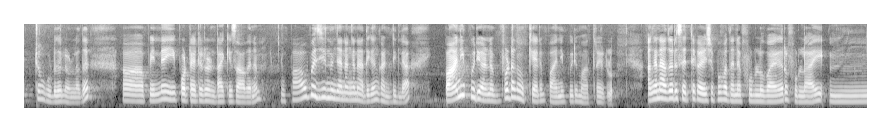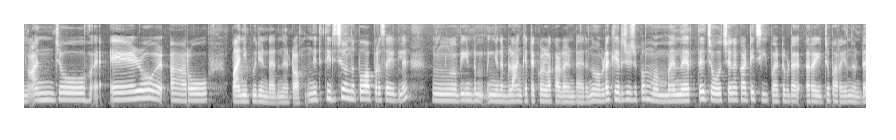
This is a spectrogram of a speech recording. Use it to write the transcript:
ഏറ്റവും കൂടുതലുള്ളത്. പിന്നെ ഈ പൊട്ടാറ്റോയിൽ ഉണ്ടാക്കിയ സാധനം. പാവ് ഞാൻ അങ്ങനെ അധികം കണ്ടില്ല. പാനിപ്പൂരിയാണ് എവിടെ നോക്കിയാലും പാനിപ്പൂരി മാത്രമേ ഉള്ളൂ. അങ്ങനെ അതൊരു സെറ്റ് കഴിച്ചപ്പോൾ തന്നെ ഫുള്ള് വയറ് ഫുള്ളായി അഞ്ചോ ഏഴോ ആറോ പാനിപ്പൂരി ഉണ്ടായിരുന്നു കേട്ടോ. എന്നിട്ട് തിരിച്ചു വന്നപ്പോൾ അപ്പുറ സൈഡിൽ വീണ്ടും ഇങ്ങനെ ബ്ലാങ്കറ്റൊക്കെ ഉള്ള കട ഉണ്ടായിരുന്നു. അവിടെ കയറി ചോദിച്ചപ്പം നേരത്തെ ചോദിച്ചതിനെക്കാട്ടി ചീപ്പായിട്ട് ഇവിടെ റേറ്റ് പറയുന്നുണ്ട്.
